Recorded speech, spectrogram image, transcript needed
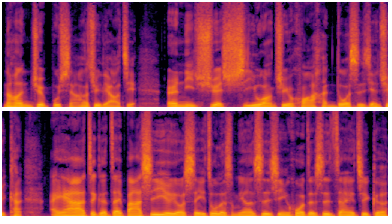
然后你却不想要去了解，而你却希望去花很多时间去看。哎呀，这个在巴西又有谁做了什么样的事情，或者是在这个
